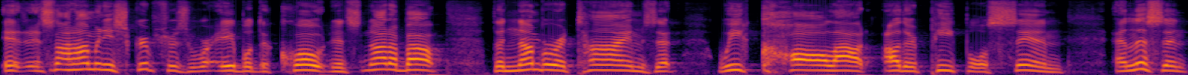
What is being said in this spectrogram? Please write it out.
it, it's not how many scriptures we're able to quote. And it's not about the number of times that we call out other people's sin. And listen,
